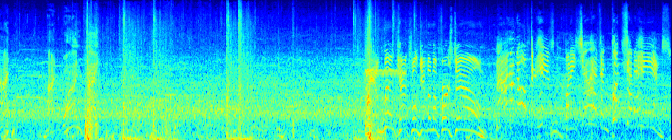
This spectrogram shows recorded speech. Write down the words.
Hot. Hot one. Hot. And that catch will give them a first down. I don't know if they're his, but he sure has a good set of hands.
